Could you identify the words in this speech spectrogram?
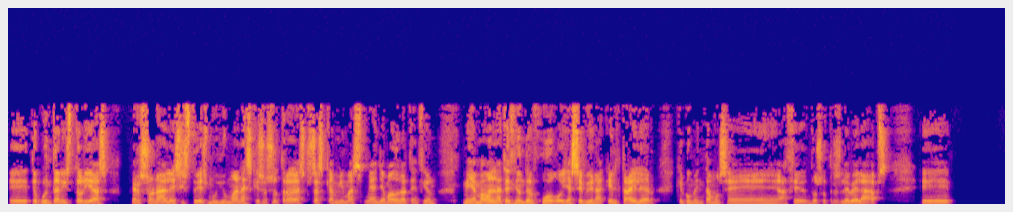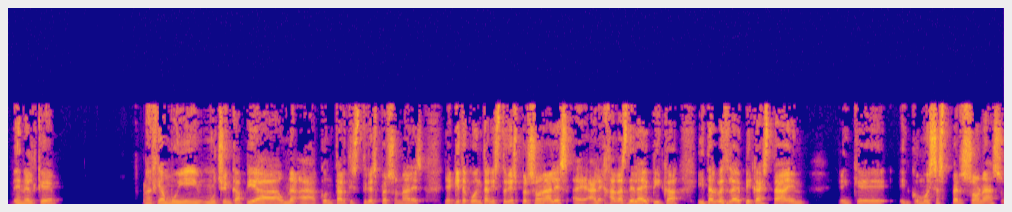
Eh, te cuentan historias personales, historias muy humanas, que eso es otra de las cosas que a mí más me han llamado la atención. Me llamaban la atención del juego, ya se vio en aquel tráiler que comentamos eh, hace dos o tres level ups, eh, en el que hacía muy mucho hincapié a, una, a, contarte historias personales y aquí te cuentan historias personales eh, alejadas de la épica y tal vez la épica está en, en que en cómo esas personas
